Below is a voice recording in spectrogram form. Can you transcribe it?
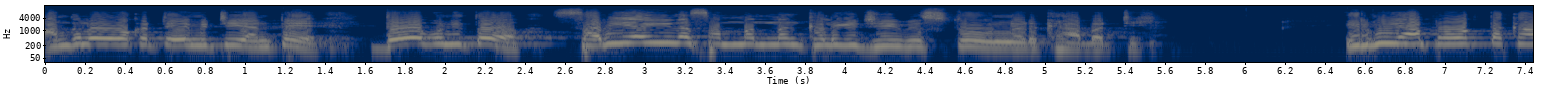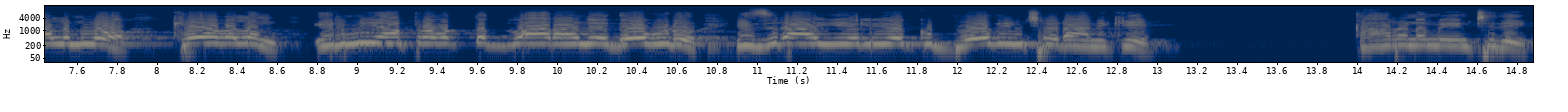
అందులో ఒకటి ఏమిటి అంటే దేవునితో సరి అయిన సంబంధం కలిగి జీవిస్తూ ఉన్నాడు కాబట్టి. ఇర్మియా ప్రవక్త కాలంలో కేవలం ఇర్మియా ప్రవక్త ద్వారానే దేవుడు ఇజ్రాయేలియకు బోధించడానికి కారణం ఏంటిది?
